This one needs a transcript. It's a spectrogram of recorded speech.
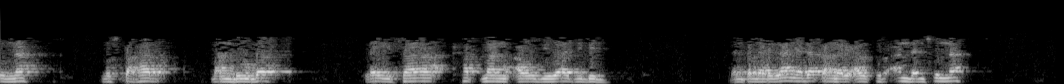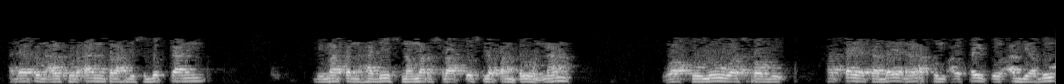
sunnah, mustahab, mandubah, laisa hatman au biwajibin. Dan pendalilannya datang dari Al-Quran dan Sunnah. Adapun Al-Quran telah disebutkan di matan hadis nomor 186. Wa kulu wasrabu hatta yatabayyana lakum al-khaytul abyadu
